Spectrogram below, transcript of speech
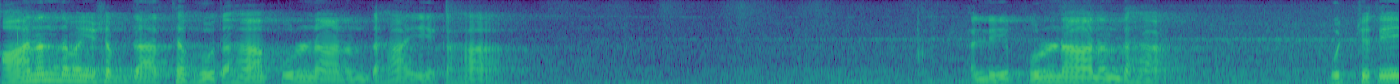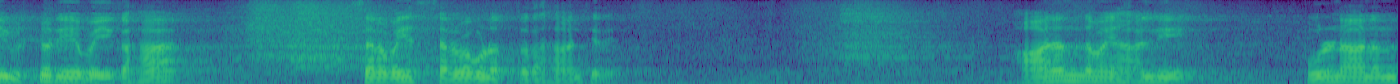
ಆನಂದಮಯ ಶಬ್ದಾರ್ಥಭೂತ ಪೂರ್ಣಾನಂದ ಏಕ. ಅಲ್ಲಿ ಪೂರ್ಣಾನಂದ ಉಚ್ಯತೆ ವಿಷ್ಣುರೇವೈಕ ಸರ್ವೈ ಸರ್ವಗುಣತ್ವತಃ ಅಂತಿದೆ. ಆನಂದಮಯ. ಅಲ್ಲಿ ಪೂರ್ಣಾನಂದ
